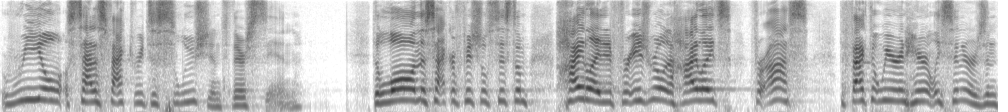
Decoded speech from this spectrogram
real satisfactory to solution to their sin. The law and the sacrificial system highlighted for Israel and highlights for us the fact that we are inherently sinners and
